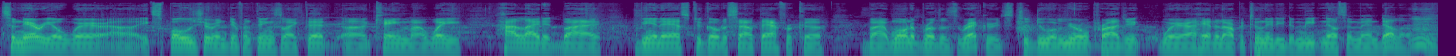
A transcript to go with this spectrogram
scenario where uh, exposure and different things like that uh, came my way, highlighted by being asked to go to South Africa by Warner Brothers Records to do a mural project where I had an opportunity to meet Nelson Mandela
